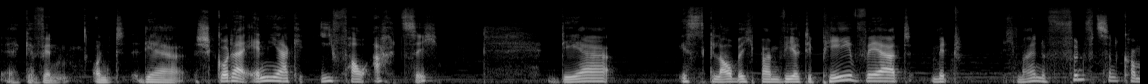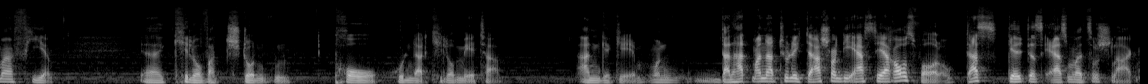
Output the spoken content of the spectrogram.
äh, gewinnen. Und der Skoda Enyaq iV80, der ist, glaube ich, beim WLTP-Wert mit, ich meine, 15,4 äh, Kilowattstunden pro 100 Kilometer angegeben. Und dann hat man natürlich da schon die erste Herausforderung. Das gilt es erstmal zu schlagen.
